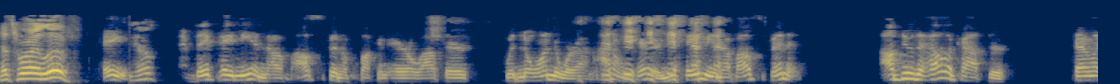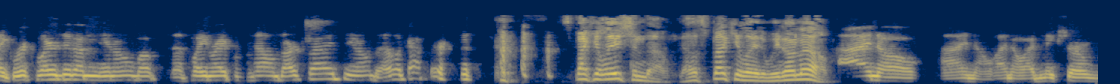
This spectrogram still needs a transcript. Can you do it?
that's where I live. Hey, You know? if they pay me enough, I'll spin a fucking arrow out there with no underwear on. I don't care. If you pay me enough, I'll spin it. I'll do the helicopter. Kind of like Ric Flair did on, you know, about the plane right from hell and dark side, you know, the helicopter. Speculation though. That was speculated. We don't know. I know, I know, I know. I'd make sure,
